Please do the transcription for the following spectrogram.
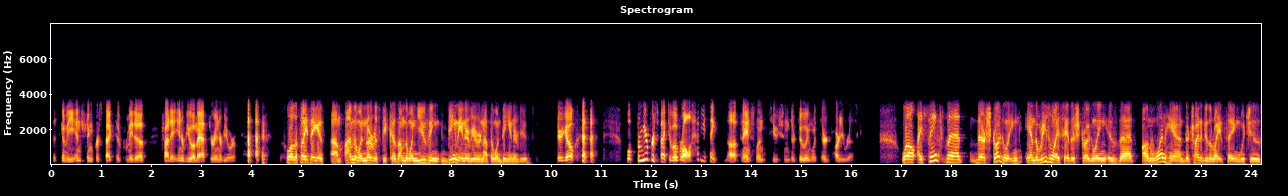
this is going to be interesting perspective for me to try to interview a master interviewer. well, the funny thing is, um, I'm the one nervous because I'm the one using being the interviewer, not the one being interviewed. There you go. well, from your perspective overall, how do you think uh, financial institutions are doing with third-party risk? Well, I think that they're struggling, and the reason why I say they're struggling is that on one hand, they're trying to do the right thing, which is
